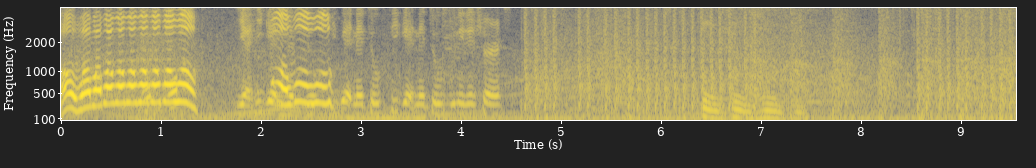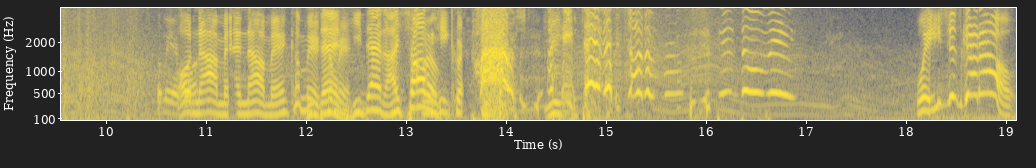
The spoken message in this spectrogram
Oh, whoa, whoa, whoa, whoa, whoa, whoa, whoa, whoa, whoa. Yeah, he getting Whoa, it whoa, too. whoa. He getting it too. He getting it too. We need insurance. Come here, Oh, boy. nah, man, nah, man. Come He here, come here. He dead. I shot him. He cra- he dead. I shot him, bro. He's doing me. Wait, he just got out.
